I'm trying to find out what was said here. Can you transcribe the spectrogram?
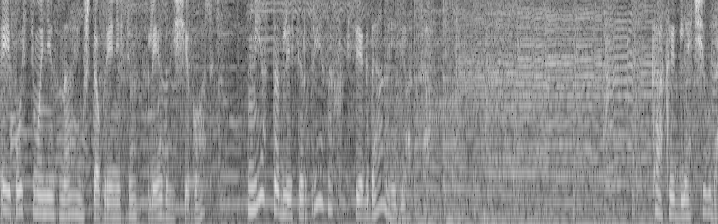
И пусть мы не знаем, что принесет следующий год, место для сюрпризов всегда найдется. Как и для чуда.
